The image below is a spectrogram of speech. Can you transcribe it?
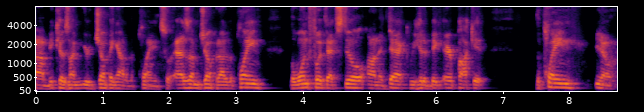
um, because I'm you're jumping out of the plane. So as I'm jumping out of the plane, the one foot that's still on the deck, we hit a big air pocket. The plane, you know,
